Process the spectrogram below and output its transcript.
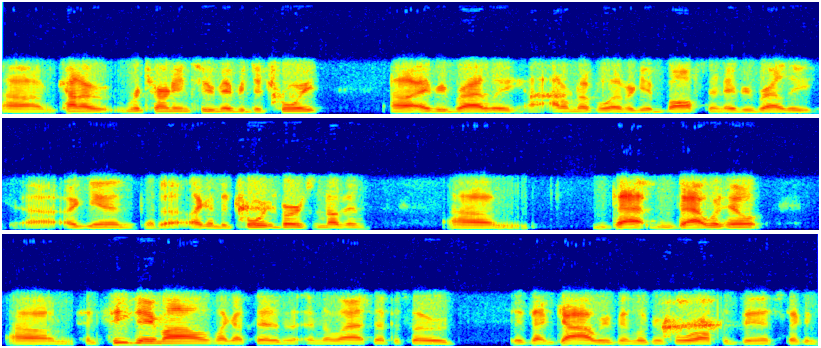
Um, kind of returning to maybe Detroit, uh, Avery Bradley. I don't know if we'll ever get Boston Avery Bradley uh, again, but uh, like a Detroit version of him. Um, that that would help. Um, and CJ Miles, like I said in the, in the last episode, is that guy we've been looking for off the bench that can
